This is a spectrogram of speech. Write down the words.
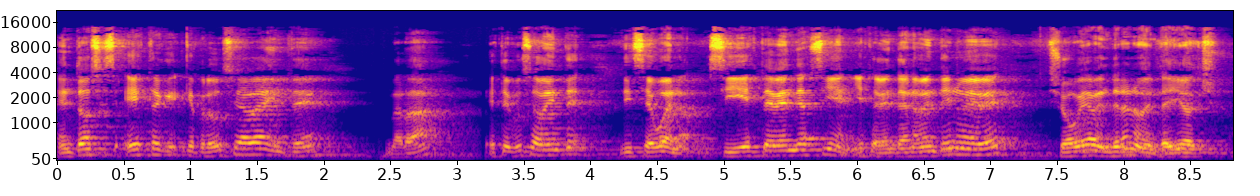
Entonces, este que, produce a 20, ¿verdad? Este que a 20 dice, bueno, si este vende a 100 y este vende a 99, yo voy a vender a 98.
